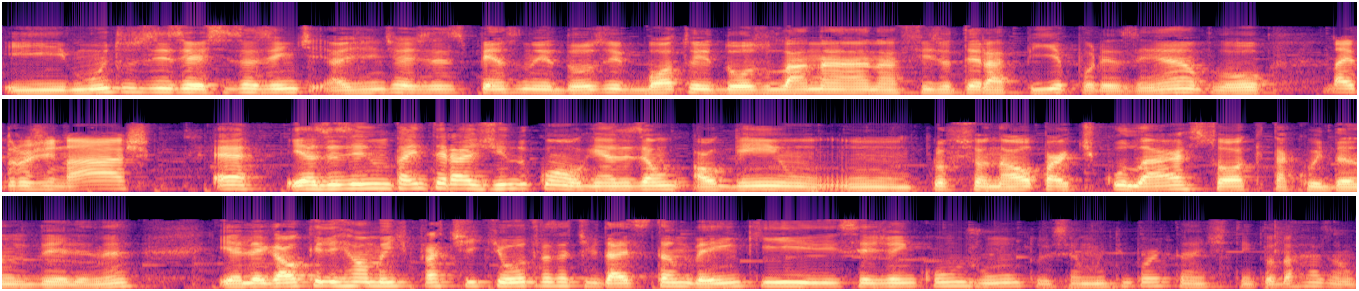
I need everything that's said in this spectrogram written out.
E muitos exercícios a gente, a gente às vezes pensa no idoso e bota o idoso lá na, na fisioterapia, por exemplo, ou na hidroginástica. É, e às vezes ele não está interagindo com alguém, às vezes é um, alguém, um, um profissional particular só que está cuidando dele, né? E é legal que ele realmente pratique outras atividades também que seja em conjunto, isso é muito importante, tem toda a razão.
